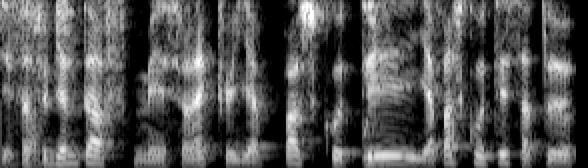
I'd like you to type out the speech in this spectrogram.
et ça. fait bien le taf. Mais c'est vrai qu'il n'y a pas ce côté, il y a pas ce côté, ça te,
